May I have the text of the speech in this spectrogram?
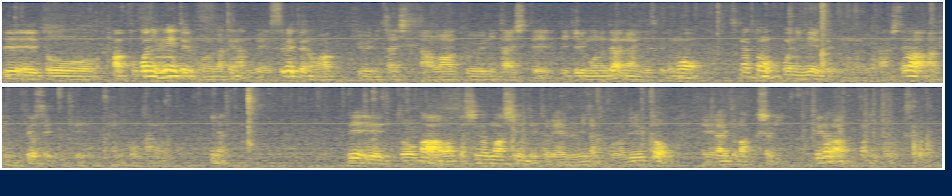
で、えーとまあ、ここに見えてるものだけなんで全てのワークに対してあワークに対してできるものではないんですけども少なくともここに見えてるものに関してはアフィニティを設定変更可能になっています。で、えーとまあ、私のマシンでとりあえず見たところで言うと、えライトバック処理っていうのがここに登録されています、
